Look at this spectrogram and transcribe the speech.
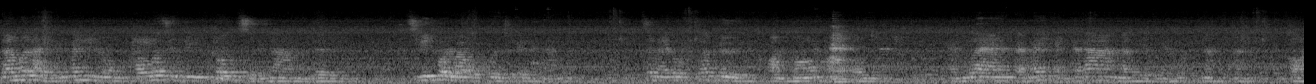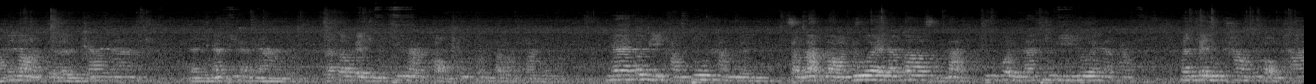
แล้วเมื่อไหร่ไม่มีลมเขาก็จะยืนต้นสวยงามเหมือนเดิมชีวิตคนเราควรจะเป็นอย่างนั้นใช่ไหมลูกก็คืออ่อนน้อมถ่อมตนแข็งแรงแต่ไม่แข็งกระด้างอะไรอย่างเงี้ยนะนะขอให้เราเจริญก้าวหน้าในหน้าที่การงาน แล้วก็เป็นที่รักของทุกคนตลอดไป แม่ก็มีคำพูดคำหนึ่งสำหรับรอนด้วยแล้วก็สำหรับทุกคนหน้าที่นี้ด้วยนะคะ มันเป็นคำของพระ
